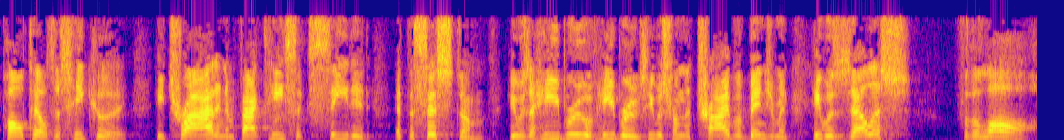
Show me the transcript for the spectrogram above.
Paul tells us he could. He tried, and in fact, he succeeded at the system. He was a Hebrew of Hebrews. He was from the tribe of Benjamin. He was zealous for the law.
